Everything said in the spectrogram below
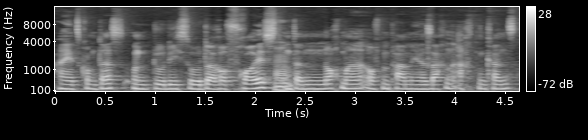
ah, jetzt kommt das und du dich so darauf freust Mhm. und dann nochmal auf ein paar mehr Sachen achten kannst.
